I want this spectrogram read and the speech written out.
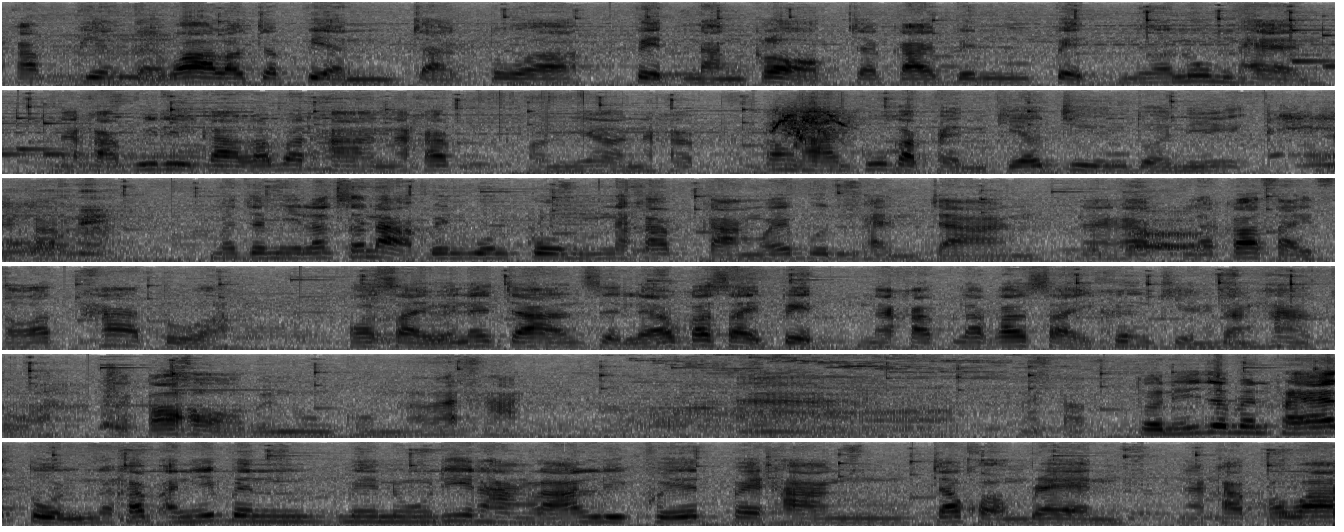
นะครับเพียงแต่ว่าเราจะเปลี่ยนจากตัวเป็ดหนังกรอบจะกลายเป็นเป็ดเนื้อนุ่มแทนนะครับ วิธีการรับประทานนะครับขออนุญาตนะครับต้องทานคู่กับแผ่นเกี๊ยวจีนตัวนี้นะครับโอ้นี่มันจะมีลักษณะเป็นวงกลมนะครับกางไว้บนแผ่นจานนะครับแล้วก็ใส่ซอส5 ตัว พอใส่ไว้ในจานเสร็จแล้วก็ใส่เป็ดนะครับแล้วก็ใส่เครื่องเคียงทั้ง 5 ตัว แล้วก็ห่อเป็นวงกลมแล้วก็ทานอ่านะครับตัวนี้จะเป็นแพะตุ๋นนะครับ อันนี้เป็นเมนูที่ทางร้านรีเควสไปทางเจ้าของแบรนด์นะครับ เพราะว่า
